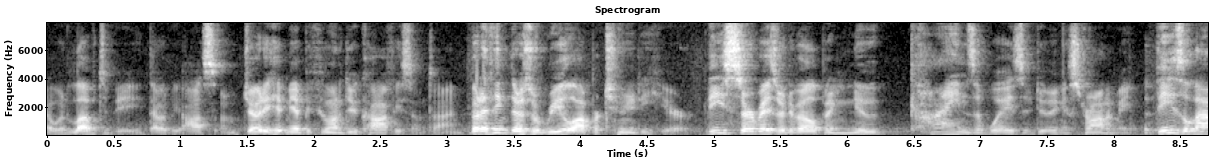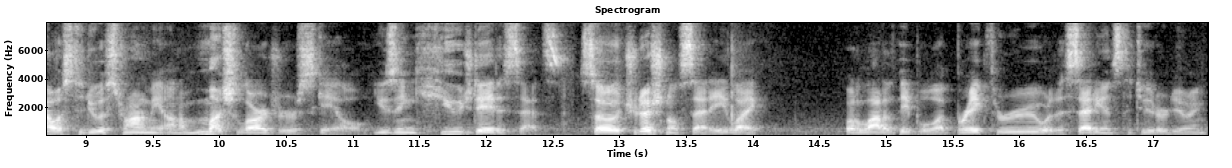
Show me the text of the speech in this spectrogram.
I would love to be. That would be awesome. Jodie, hit me up if you want to do coffee sometime. But I think there's a real opportunity here. These surveys are developing new kinds of ways of doing astronomy. But these allow us to do astronomy on a much larger scale, using huge data sets. So traditional SETI, like what a lot of the people at Breakthrough or the SETI Institute are doing,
